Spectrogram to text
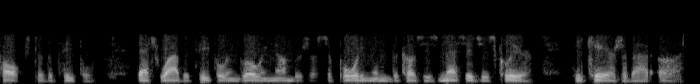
talks to the people. That's why the people in growing numbers are supporting him because his message is clear. He cares about us.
